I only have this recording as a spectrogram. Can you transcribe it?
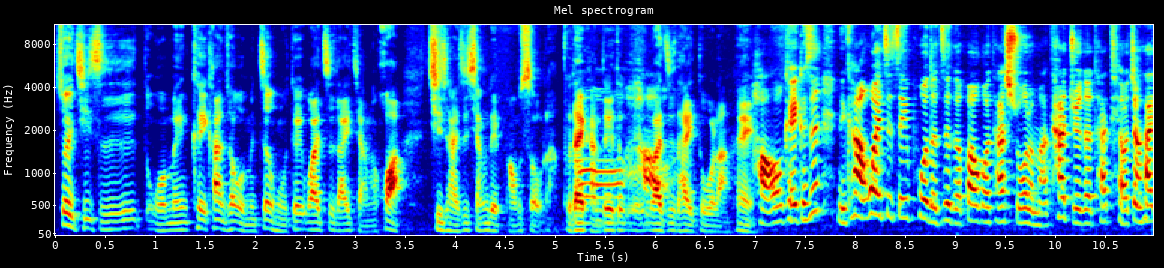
所以其实我们可以看出来，我们政府对外资来讲的话，其实还是相对保守了，不太敢对外资太多了。哎，好，OK。可是你看外资这一波的这个报告，他说了嘛，他觉得他调降，他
